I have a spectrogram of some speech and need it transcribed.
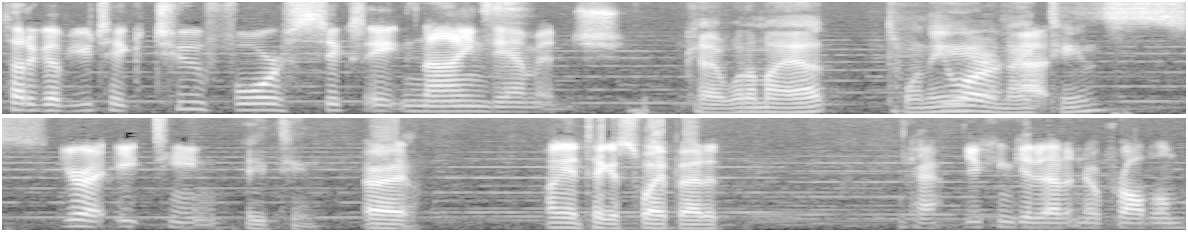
Tutagub, you take two, four, six, eight, nine damage. Okay, what am I at? 20 You or 19? At, you're at 18. 18. All right. I'm gonna take a swipe at it. Okay, you can get it at it no problem.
